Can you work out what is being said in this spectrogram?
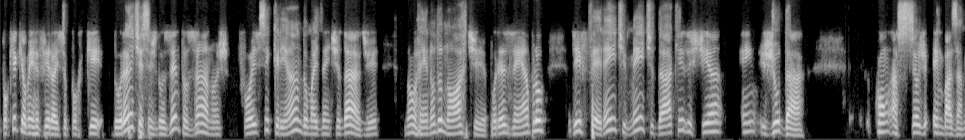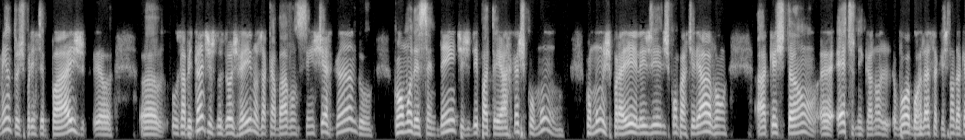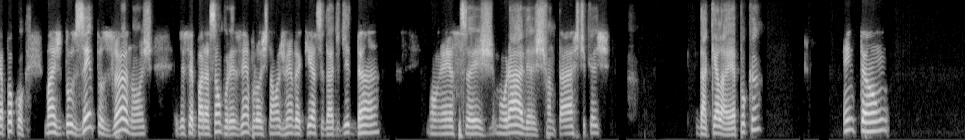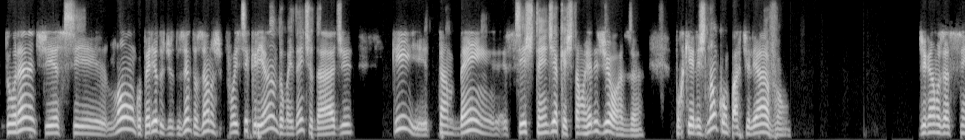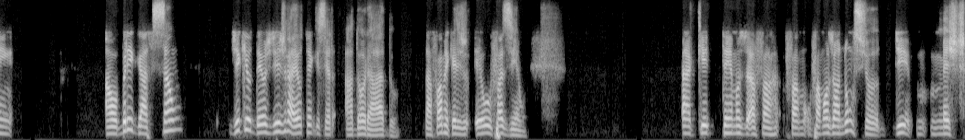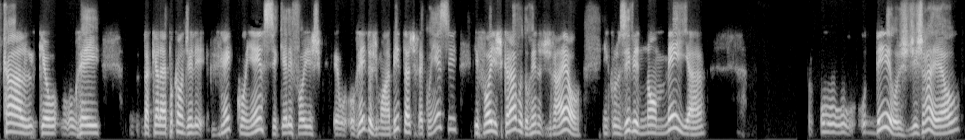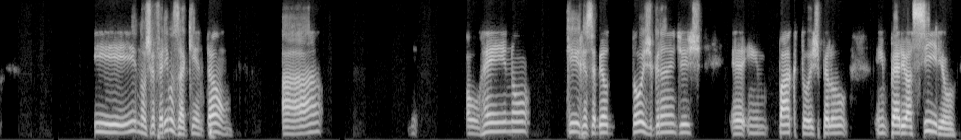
por que, que eu me refiro a isso? Porque durante esses 200 anos foi se criando uma identidade no Reino do Norte, por exemplo, diferentemente da que existia em Judá, com seus embasamentos principais, uh, os habitantes dos dois reinos acabavam se enxergando como descendentes de patriarcas comum, comuns para eles, e eles compartilhavam a questão é, étnica. Eu vou abordar essa questão daqui a pouco, mas 200 anos de separação, por exemplo, estamos vendo aqui a cidade de Dan, com essas muralhas fantásticas daquela época. Então, durante esse longo período de 200 anos, foi se criando uma identidade que também se estende à questão religiosa, porque eles não compartilhavam digamos assim, a obrigação de que o Deus de Israel tem que ser adorado, da forma que eles o faziam. Aqui temos fa, o famoso anúncio de Mescal, que é o, o rei daquela época onde ele reconhece que ele foi o rei dos moabitas reconhece que foi escravo do reino de Israel, inclusive nomeia o, o Deus de Israel e nos referimos aqui então a ao reino que recebeu dois grandes eh, impactos pelo Império Assírio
